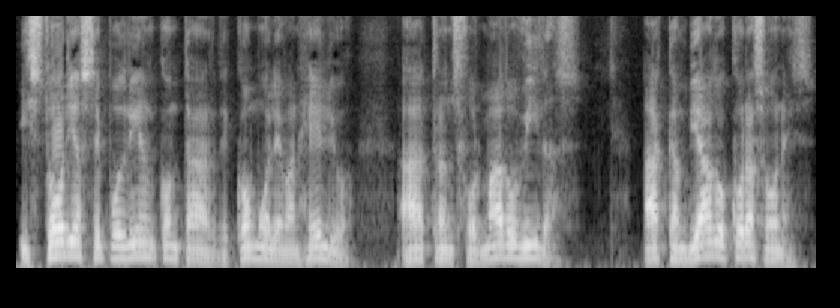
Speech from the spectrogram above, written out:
historias se podrían contar de cómo el Evangelio ha transformado vidas, ha cambiado corazones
